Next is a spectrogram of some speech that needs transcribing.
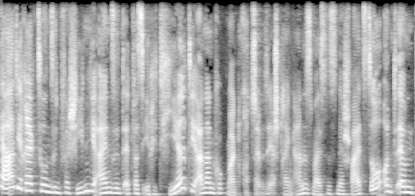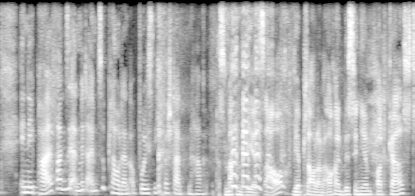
Ja, die Reaktionen sind verschieden. Die einen sind etwas irritiert, die anderen gucken man trotzdem sehr streng an. ist meistens in der Schweiz so. Und ähm, in Nepal fangen sie an, mit einem zu plaudern, obwohl ich es nicht verstanden habe. Das machen wir jetzt auch. Wir plaudern auch ein bisschen hier im Podcast.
